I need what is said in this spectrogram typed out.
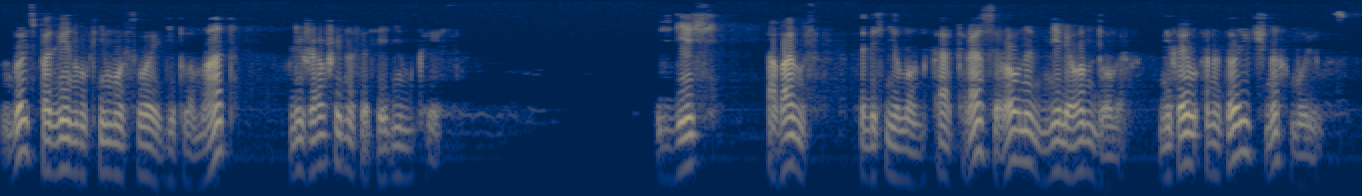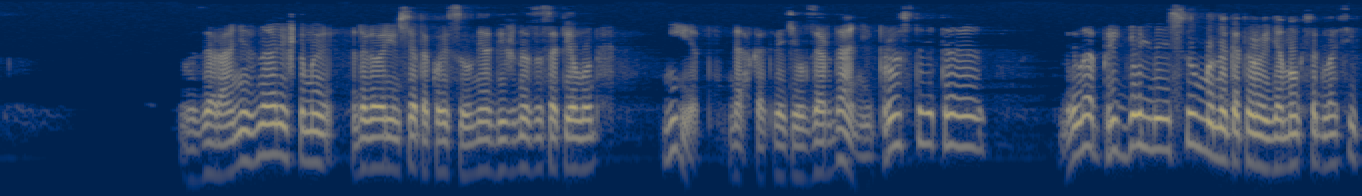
Гость подвинул к нему свой дипломат, лежавший на соседнем кресле. «Здесь аванс», — объяснил он, — «как раз ровно миллион долларов». Михаил Анатольевич нахмурился. «Вы заранее знали, что мы договоримся о такой сумме?» — обиженно засопел он. «Нет», — мягко ответил Зардани, — «просто это была предельная сумма, на которую я мог согласиться».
